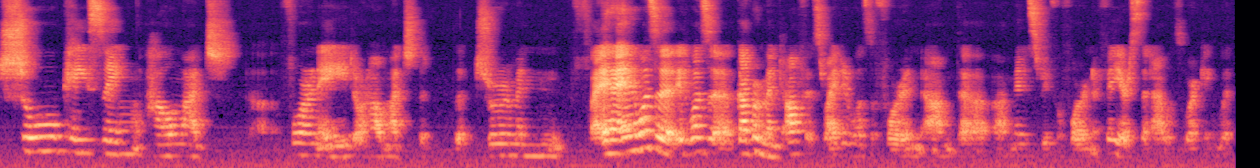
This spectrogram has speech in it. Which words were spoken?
showcasing how much uh, foreign aid or how much the, the German and it was a it was a government office, right? It was a foreign um, the uh, Ministry for Foreign Affairs that I was working with.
